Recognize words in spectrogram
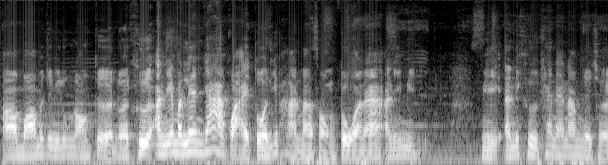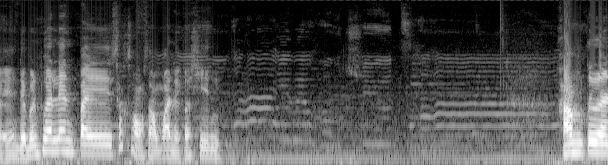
เอ่อบอสมันจะมีลูกน้องเกิดด้วยคือ อันนี้มันเล่นยากกว่าไอตัวที่ผ่านมา 2 ตัวนะ อันนี้มี มีอันนี้คือแค่แนะนำเฉยๆ เดี๋ยวเพื่อนๆเล่นไปสัก2องสวันเดี๋ยวก็ชินคำเตือน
